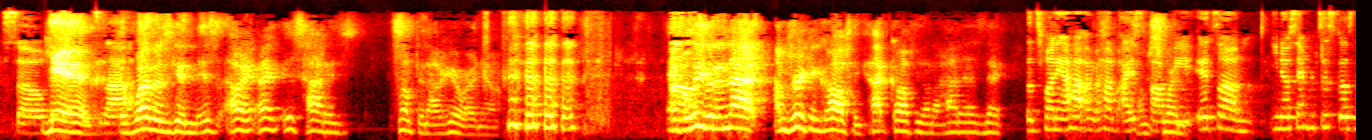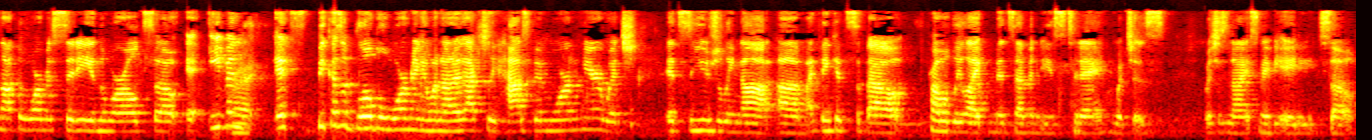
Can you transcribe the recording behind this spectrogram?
So Yeah, the weather's getting it's I, I, it's hot as something out here right now. And Um, believe it or not, I'm drinking coffee, hot coffee on a hot ass day. That's funny. I have, I have iced I'm coffee. sweating. It's um, you know, San Francisco is not the warmest city in the world, so it, even Right. it's because of global warming and whatnot. It actually has been warm here, which it's usually not. Um, I think it's about probably like mid 70s today, which is which is nice, maybe 80. So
